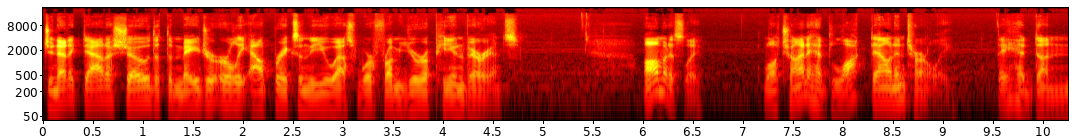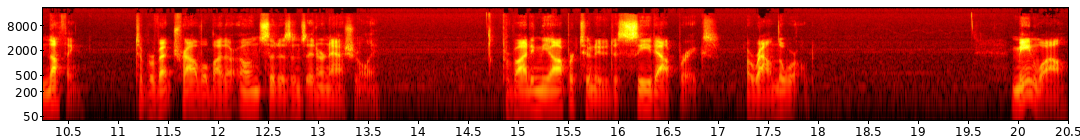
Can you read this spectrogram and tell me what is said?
Genetic data show that the major early outbreaks in the U.S. were from European variants. Ominously, while China had locked down internally, they had done nothing to prevent travel by their own citizens internationally, providing the opportunity to seed outbreaks around the world. Meanwhile,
